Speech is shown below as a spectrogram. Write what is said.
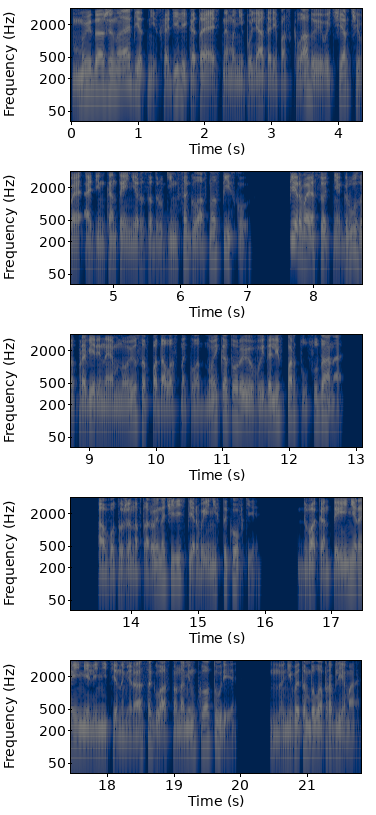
Мы даже на обед не сходили, катаясь на манипуляторе по складу и вычерчивая один контейнер за другим согласно списку. Первая сотня груза, проверенная мною, совпадала с накладной, которую выдали в порту Судана. А вот уже на второй начались первые нестыковки. Два контейнера имели не те номера согласно номенклатуре. Но не в этом была проблема.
